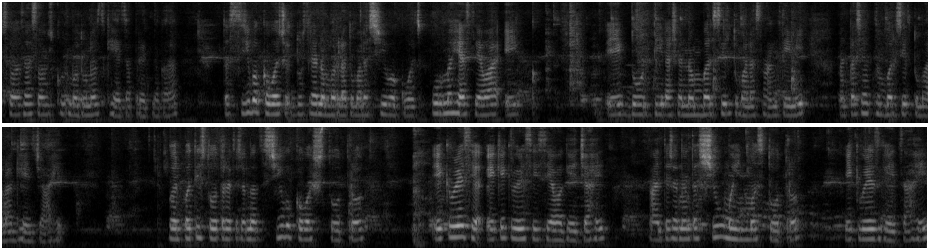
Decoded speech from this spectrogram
सहसा संस्कृतमधूनच घ्यायचा प्रयत्न करा. तर शिवकवच दुसऱ्या नंबरला तुम्हाला शिवकवच. पूर्ण ह्या सेवा एक एक दोन तीन अशा नंबरशीर तुम्हाला सांगते मी. आणि तशाच नंबरशीर तुम्हाला घ्यायच्या आहेत. गणपती स्तोत्र त्याच्यानंतर शिवकवच स्तोत्र. एक वेळेस एक एक वेळेस ही सेवा घ्यायची आहे. आणि त्याच्यानंतर शिव महिन्म स्तोत्र एक वेळेस घ्यायचं आहे.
